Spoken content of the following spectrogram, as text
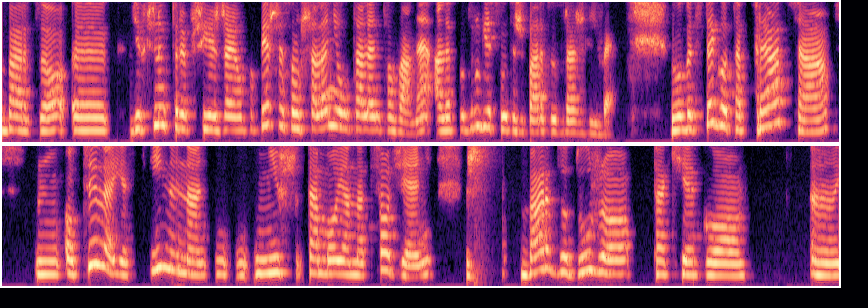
bardzo y, dziewczyny, które przyjeżdżają, po pierwsze są szalenie utalentowane, ale po drugie są też bardzo wrażliwe. Wobec tego ta praca Mm, o tyle jest inna niż ta moja na co dzień, że bardzo dużo takiego, e,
